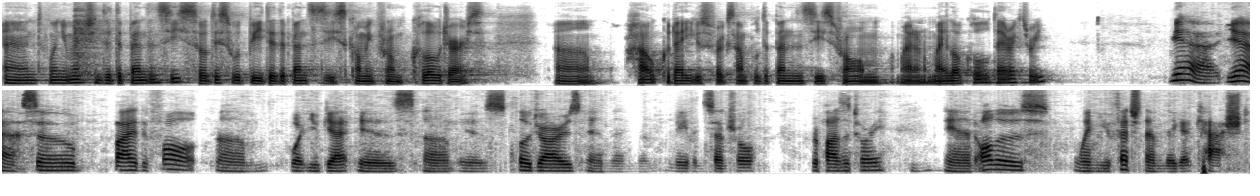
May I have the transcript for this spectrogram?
And when you mentioned the dependencies, so this would be the dependencies coming from Clojars. Um, how could I use, for example, dependencies from I don't know my local directory? Yeah, yeah. So by default, um, what you get is um, is Clojars and then the Maven Central repository, mm-hmm. and all those when you fetch them, they get cached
